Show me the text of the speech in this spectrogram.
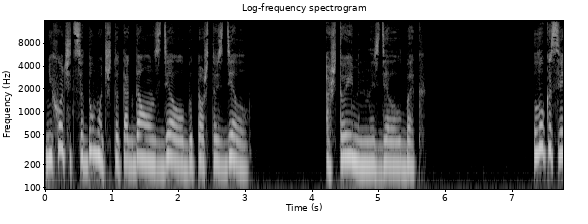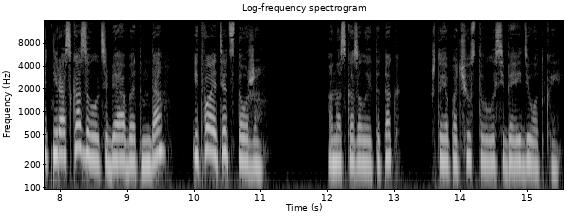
не хочется думать, что тогда он сделал бы то, что сделал. А что именно сделал Бэк? «Лукас ведь не рассказывал тебе об этом, да? И твой отец тоже». Она сказала это так, что я почувствовала себя идиоткой.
